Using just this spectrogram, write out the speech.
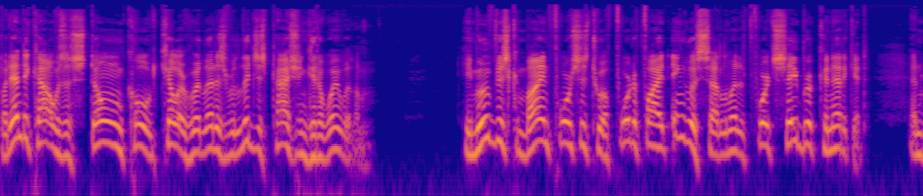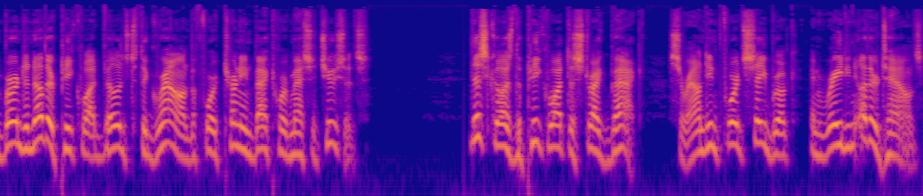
But Endicott was a stone cold killer who had let his religious passion get away with him. He moved his combined forces to a fortified English settlement at Fort Saybrook, Connecticut, and burned another Pequot village to the ground before turning back toward Massachusetts. This caused the Pequot to strike back, surrounding Fort Saybrook and raiding other towns,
